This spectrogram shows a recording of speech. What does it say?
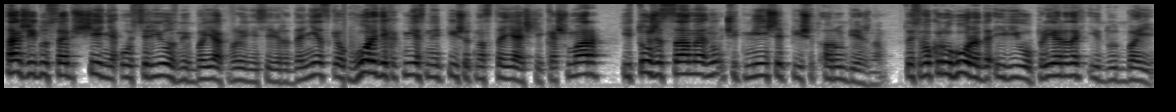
Также идут сообщения о серьезных боях в районе Северодонецка. В городе, как местные пишут, настоящий кошмар. И то же самое, ну чуть меньше пишут о рубежном. То есть вокруг города и в его пригородах идут бои.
